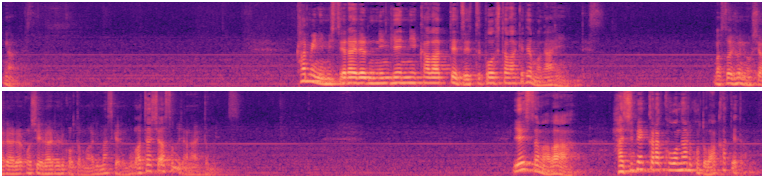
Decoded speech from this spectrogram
となんです。神に見捨てられる人間に代わって絶望したわけでもないんです、まあ、そういうふうに教えられ教えられることもありますけれども私はそうじゃないと思います。イエス様は初めからこうなること分かってたんです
